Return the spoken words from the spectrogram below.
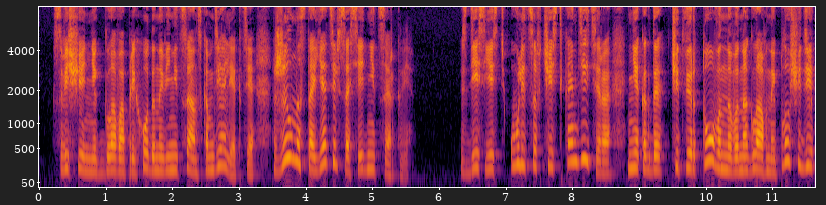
– священник, глава прихода на венецианском диалекте, жил настоятель соседней церкви. Здесь есть улица в честь кондитера, некогда четвертованного на главной площади,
